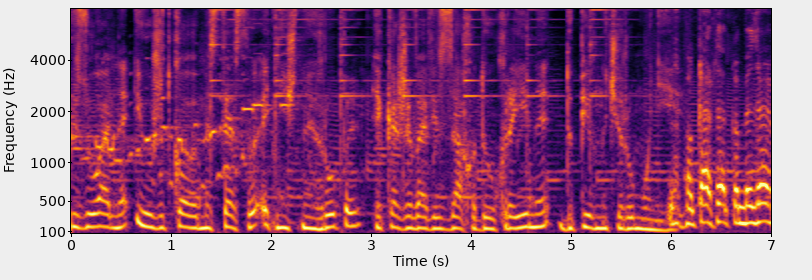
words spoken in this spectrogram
візуальне і ужиткове мистецтво етнічної групи, яка живе від заходу України до півночі Румунії. Поки я тебе не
